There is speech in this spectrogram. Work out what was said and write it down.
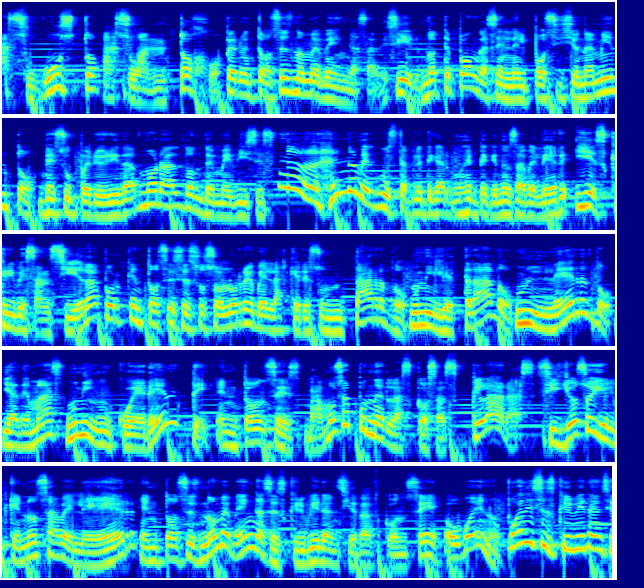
a su gusto, a su antojo. Pero entonces no me vengas a decir, no te pongas en el posicionamiento de superioridad moral donde me dices, no, no me gusta platicar con gente que no sabe leer y escribes ansiedad, porque entonces eso solo revela que eres un tardo, un iletrado, un lerdo y además un incoherente. Entonces, vamos a poner las cosas claras. Si yo soy el que no sabe leer, entonces no me vengas a escribir ansiedad con C. O bueno, puedes escribir ansiedad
